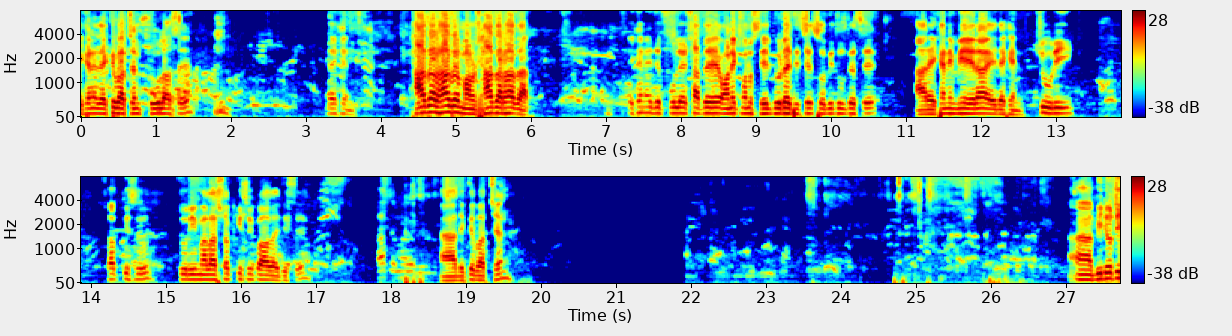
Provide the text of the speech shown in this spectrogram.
এখানে দেখতে পাচ্ছেন ফুল আছে। দেখেন, হাজার হাজার মানুষ, হাজার হাজার। এখানে যে ফুলের সাথে অনেক মানুষ সেলফি উঠাইতেছে, ছবি তুলতেছে। আর এখানে মেয়েরা, এই দেখেন চুরি সবকিছু চুরি মালা সবকিছুই পাওয়া যাইতেছে। দেখতে পাচ্ছেন। ভিডিওটি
